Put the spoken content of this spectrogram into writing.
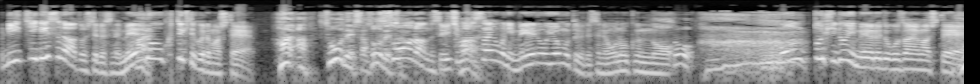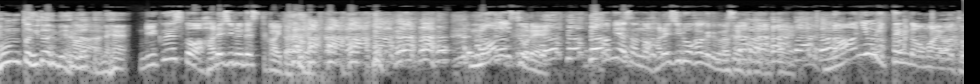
リーチリスナーとしてですね、メールを送ってきてくれまして、はい、あ、そうでした、そうでした。そうなんですよ。一番最後にメールを読むというですね、小野くんの、そう。ほんとひどいメールでございまして、ほんとひどいメールだったはいね。リクエストは晴れ汁ですって書いてあって。何それ？神谷さんの晴れ汁をかけてくださいって書いてあって。何を言ってんだお前はと。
